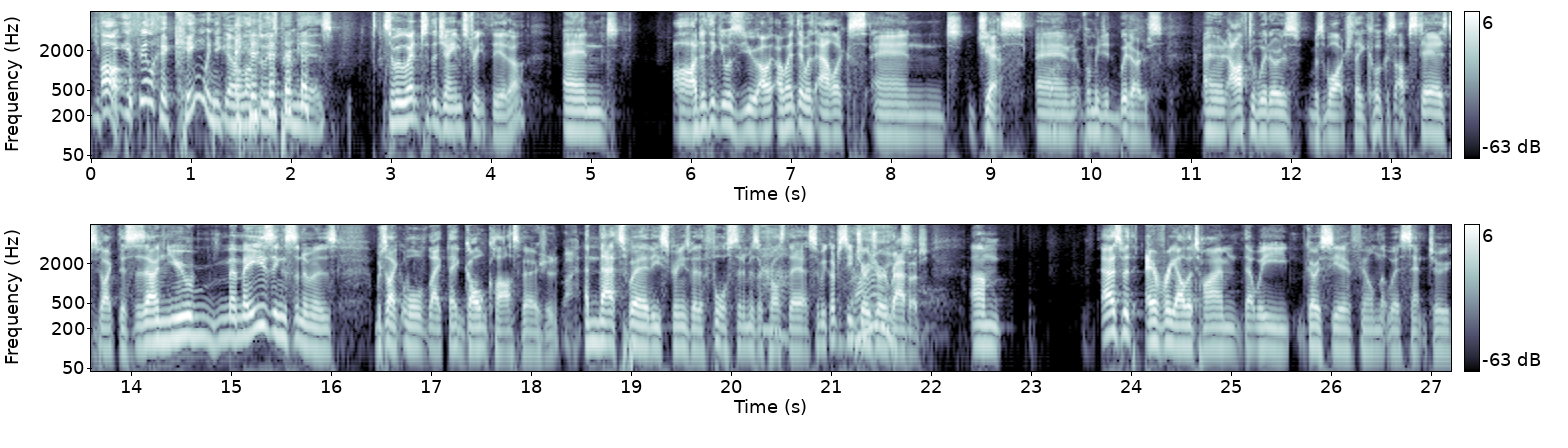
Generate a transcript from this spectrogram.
You, Oh. feel, you feel like a king when you go along to these premieres. So we went to the James Street Theatre, and oh, I don't think it was you. I, I went there with Alex and Jess, and when we did Widows. And after Widows was watched, they took us upstairs to be like, "This is our new amazing cinemas," which like all like their gold class version, and that's where these screens were the four cinemas across there. So we got to see Jojo Rabbit. Um, as with every other time that we go see a film that we're sent to,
